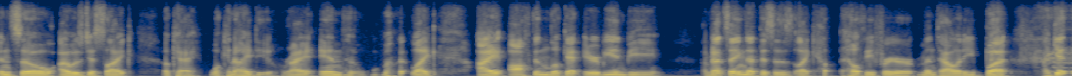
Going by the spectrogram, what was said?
and so I was just like, okay, what can I do? Right. And like, I often look at Airbnb. I'm not saying that this is like he- healthy for your mentality, but I get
